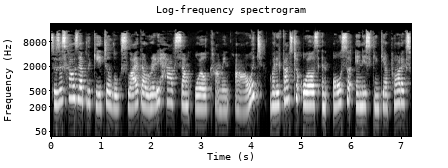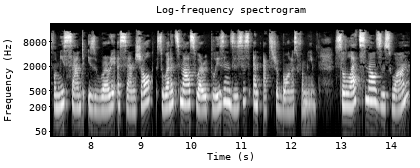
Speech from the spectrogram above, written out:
So this is how the applicator looks like. I already have some oil coming out. When it comes to oils and also any skincare products, for me scent is very essential. So when it smells very pleasing, this is an extra bonus for me. So let's smell this one.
